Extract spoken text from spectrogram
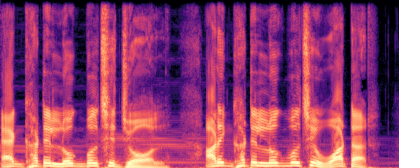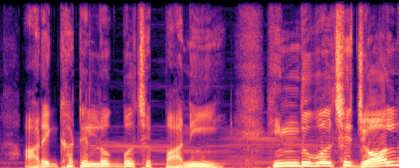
এক ঘাটের লোক বলছে জল, আরেক ঘাটের লোক বলছে ওয়াটার, আরেক ঘাটের লোক বলছে পানি। হিন্দু বলছে জল,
